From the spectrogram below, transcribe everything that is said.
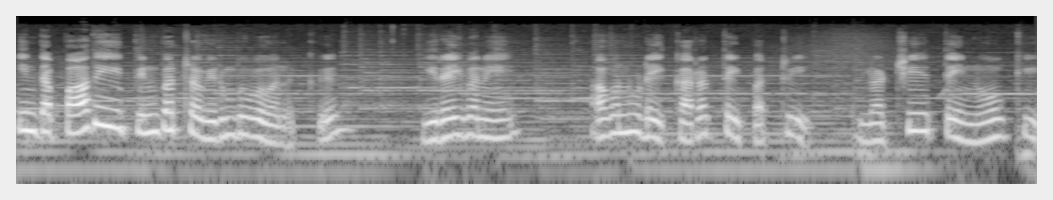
இந்த பாதையை பின்பற்ற விரும்புபவனுக்கு இறைவனே அவனுடைய கரத்தை பற்றி லட்சியத்தை நோக்கி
